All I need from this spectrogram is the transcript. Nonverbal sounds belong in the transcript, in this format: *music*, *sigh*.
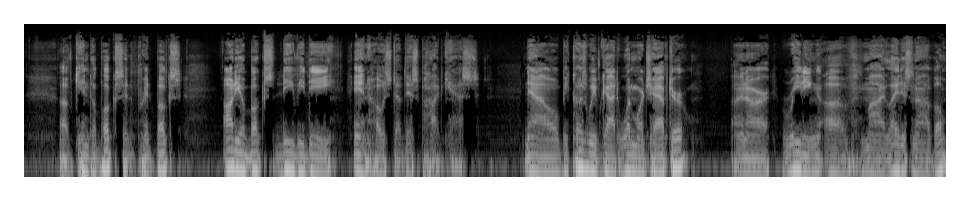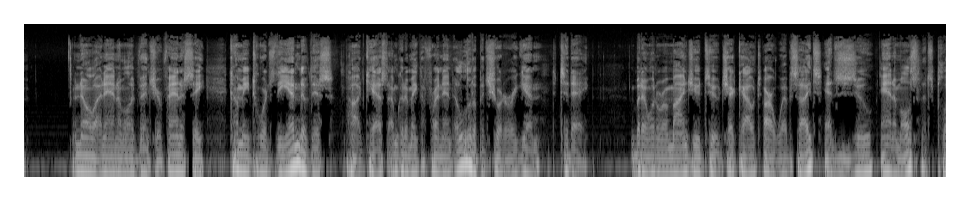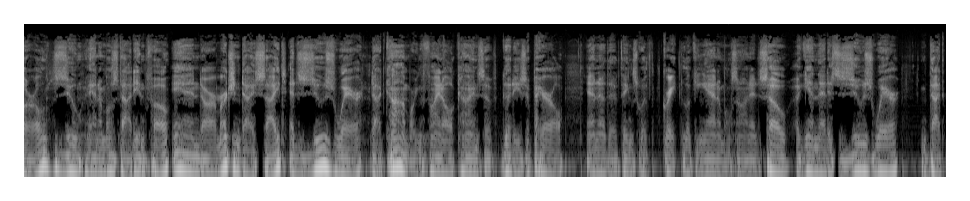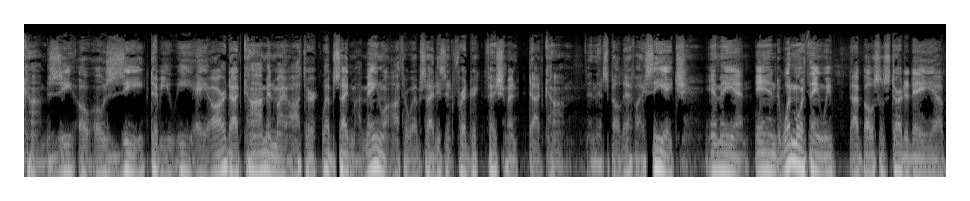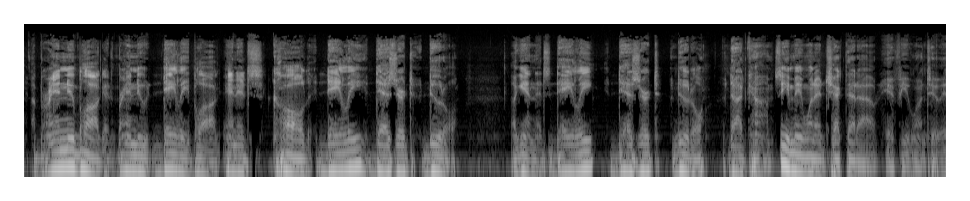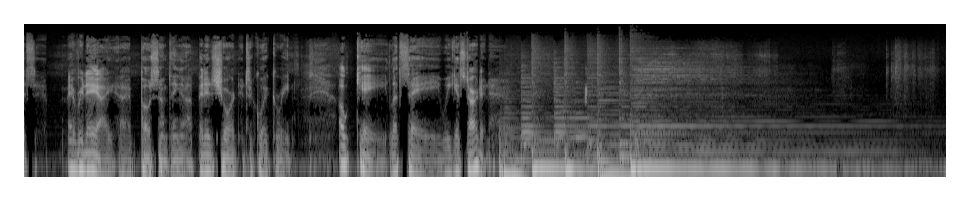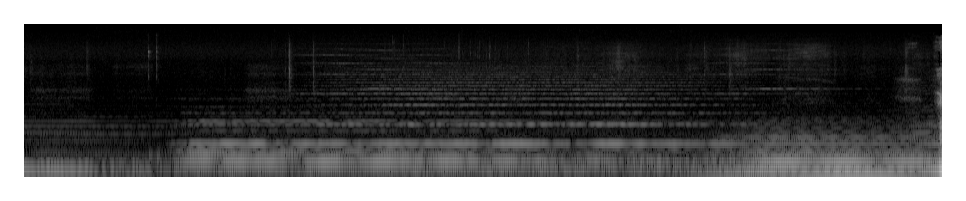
of Kindle books and print books, audiobooks, DVD, and host of this podcast. Now, because we've got one more chapter in our reading of my latest novel, Noah an Animal Adventure Fantasy, coming towards the end of this podcast, I'm going to make the front end a little bit shorter again today. But I want to remind you to check out our websites at Zoo Animals, that's plural, zooanimals.info, and our merchandise site at zoozwear.com, where you can find all kinds of goodies, apparel, and other things with great looking animals on it. So, again, that is zoozwear.com, Z O O Z W E A R dot com, and my author website, my main author website is at frederickfichman.com, and that's spelled F I C H M A N. And one more thing, we've I've also started a uh, a brand new blog, a brand new daily blog, and it's called Daily Desert Doodle. Again, that's Daily Desert Doodle. Dot com. So you may want to check that out if you want to. It's every day I, I post something up, and it's short. It's a quick read. Okay, let's say we get started.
